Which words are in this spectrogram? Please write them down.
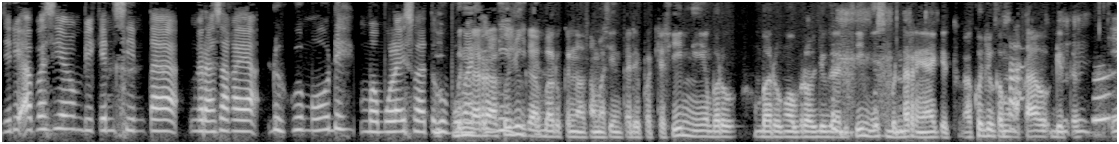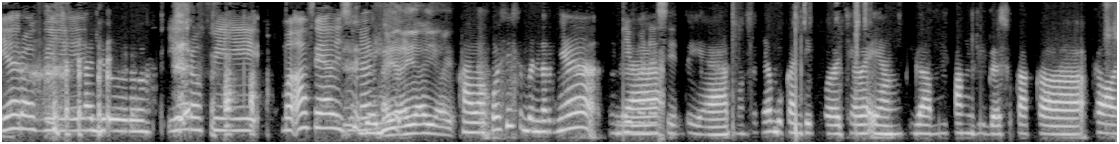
Jadi apa sih yang bikin Sinta ngerasa kayak, duh gue mau deh memulai suatu hubungan Bener, ini aku juga gitu. baru kenal sama Sinta di podcast ini, baru baru ngobrol juga di sini sebenarnya gitu. Aku juga mau tahu gitu. Iya Rofi, Aduh. iya Rofi. Maaf ya listener. Jadi- Ayo, ayo, ayo. Kalau aku sih sebenarnya Gimana, Sin? itu ya. Maksudnya bukan tipe cewek yang gampang juga suka ke lawan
